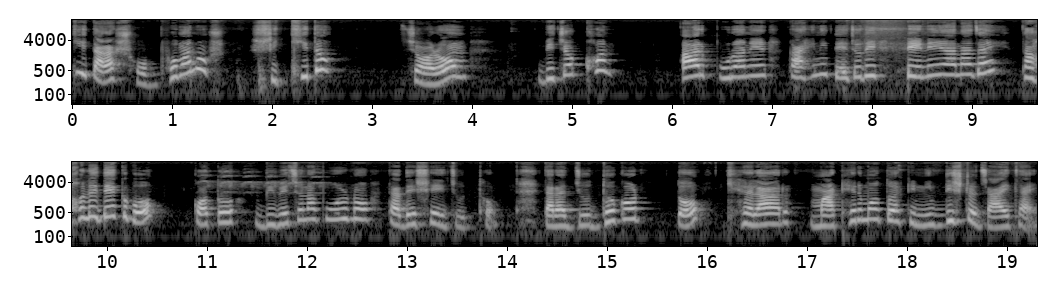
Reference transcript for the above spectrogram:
কি তারা সভ্য মানুষ, শিক্ষিত, চরম বিচক্ষণ? আর পুরাণের কাহিনীতে যদি টেনে আনা যায়, তাহলে দেখব কত বিবেচনাপূর্ণ তাদের সেই যুদ্ধ। তারা যুদ্ধ করত খেলার মাঠের মতো একটি নির্দিষ্ট জায়গায়।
